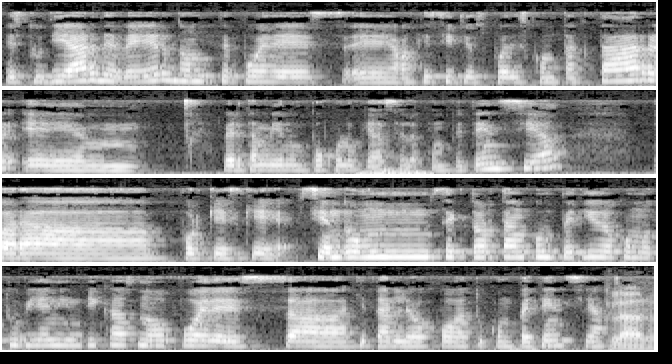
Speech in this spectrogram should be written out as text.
estudiar, de ver dónde puedes, eh, a qué sitios puedes contactar, em, ver también un poco lo que hace la competencia para porque es que siendo un sector tan competido como tú bien indicas no puedes uh, quitarle ojo a tu competencia. Claro.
